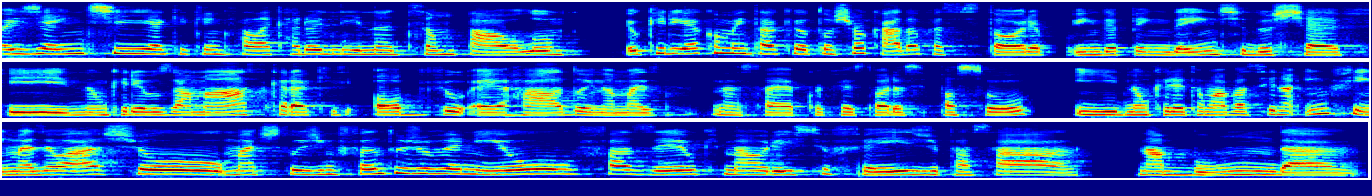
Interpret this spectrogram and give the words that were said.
Oi, gente. Aqui quem fala é Carolina de São Paulo. Eu queria comentar que eu tô chocada com essa história, independente do chefe não querer usar máscara, que óbvio é errado, ainda mais nessa época que a história se passou, e não querer tomar vacina, enfim, mas eu acho uma atitude infanto-juvenil fazer o que Maurício fez de passar na bunda.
